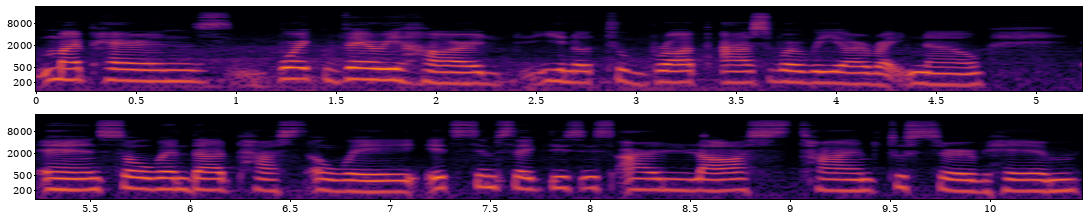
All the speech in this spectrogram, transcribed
my parents worked very hard, you know, to brought us where we are right now. And so when dad passed away, it seems like this is our last time to serve him.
